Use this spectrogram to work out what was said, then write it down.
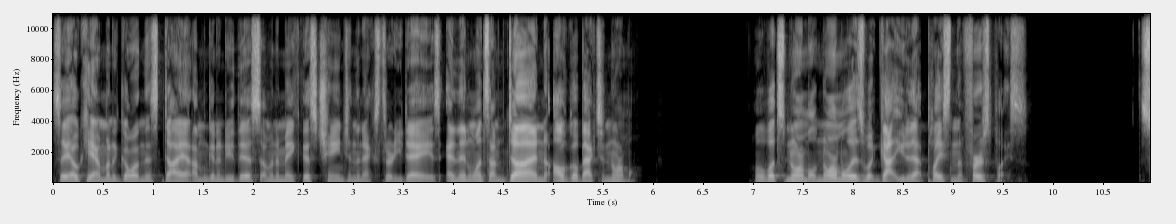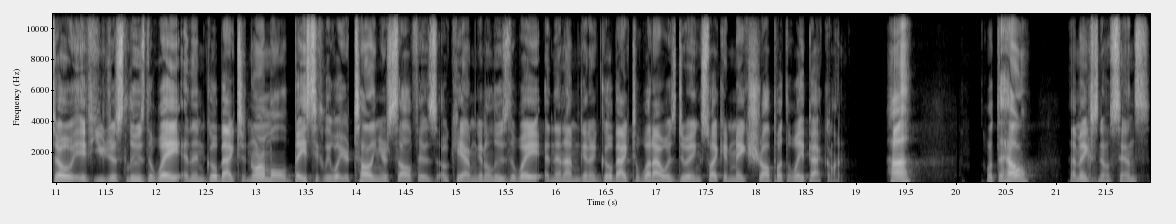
say, okay, I'm going to go on this diet. I'm going to do this. I'm going to make this change in the next 30 days. And then once I'm done, I'll go back to normal. Well, what's normal? Normal is what got you to that place in the first place. So if you just lose the weight and then go back to normal, basically what you're telling yourself is, okay, I'm going to lose the weight and then I'm going to go back to what I was doing so I can make sure I'll put the weight back on. Huh? What the hell? That makes no sense.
